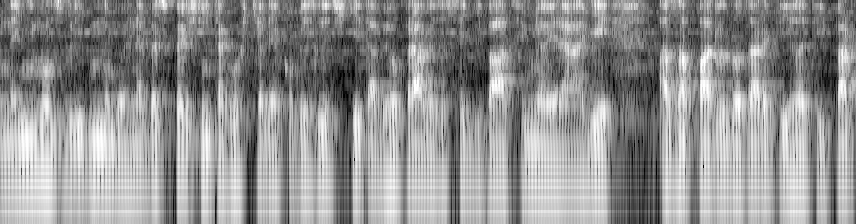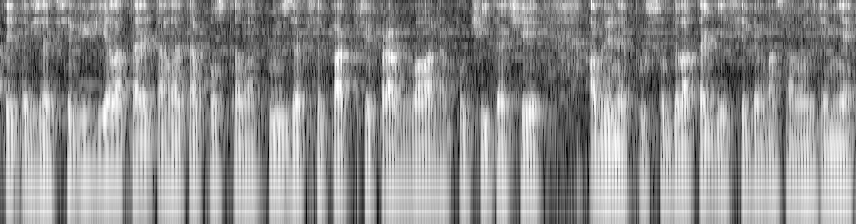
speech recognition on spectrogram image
není moc vlídný nebo je nebezpečný, tak ho chtěli jako vyzličtit, aby ho právě zase diváci měli rádi a zapadl do tady téhle party. Takže jak se vyvíjela tady tahle ta postava, plus jak se pak připravovala na počítači, aby nepůsobila tak děsivě. Ona samozřejmě,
